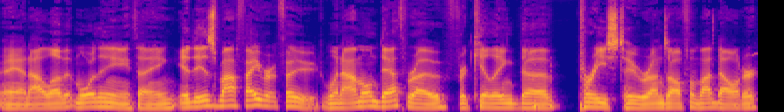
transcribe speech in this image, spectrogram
And I love it more than anything. It is my favorite food. When I'm on death row for killing the priest who runs off of my daughter,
